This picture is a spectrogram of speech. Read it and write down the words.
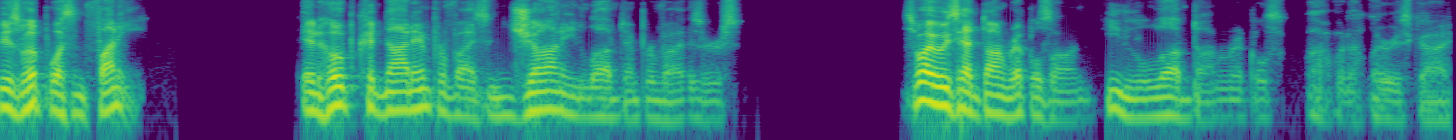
because Hope wasn't funny. And Hope could not improvise, and Johnny loved improvisers. That's why I always had Don Rickles on. He loved Don Rickles. Oh, what a hilarious guy.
